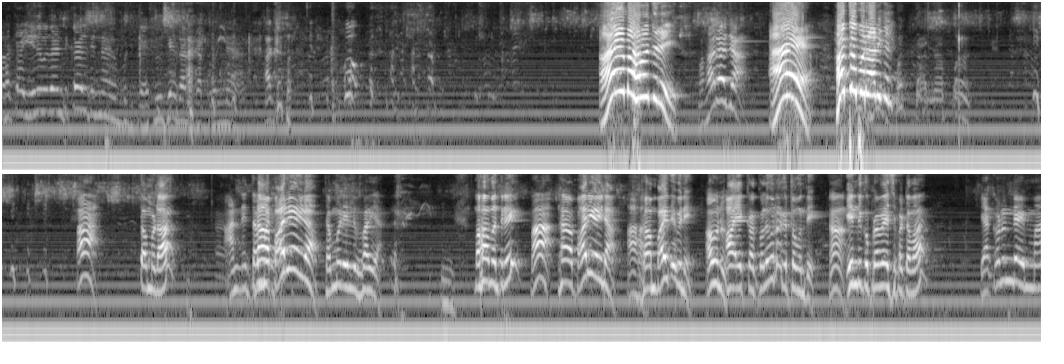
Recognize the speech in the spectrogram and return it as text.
ఎనిమిది అంటికాయలు తిన్నాను ఇప్పటికే. చూసేదానికి అట్లున్నా ఆయ్ మహామంత్రి! మహారాజా! ఆయ్ హంతపురానికి! ఆ, తమ్ముడా? అన్ని నా తమ్ముడు భార్య అయినా. తమ్ముడు వెళ్ళిపోయా మహామంత్రి ఆ, నా భార్య అయినా. రాంబాయిదేవిని అవును. ఆ యొక్క కొలువు నగట్లో ఉంది. ఆ. ఎందుకు ప్రవేశపెట్టవా? ఎక్కడుండే అమ్మా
